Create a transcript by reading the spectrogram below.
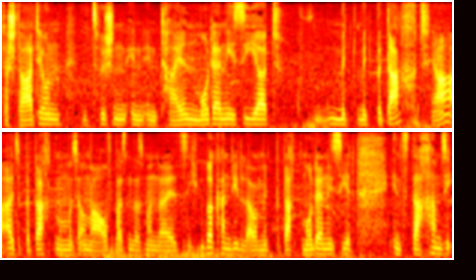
das Stadion inzwischen in, in Teilen modernisiert, mit, mit Bedacht, ja, also Bedacht, man muss ja auch mal aufpassen, dass man da jetzt nicht überkandidelt, aber mit Bedacht modernisiert. Ins Dach haben sie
